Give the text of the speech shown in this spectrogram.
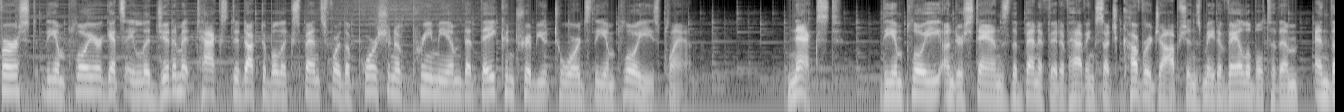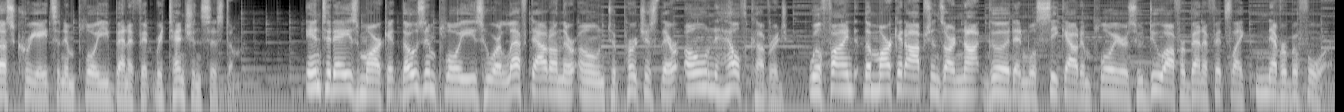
First, the employer gets a legitimate tax deductible expense for the portion of premium that they contribute towards the employee's plan. Next, the employee understands the benefit of having such coverage options made available to them and thus creates an employee benefit retention system. In today's market, those employees who are left out on their own to purchase their own health coverage will find the market options are not good and will seek out employers who do offer benefits like never before.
